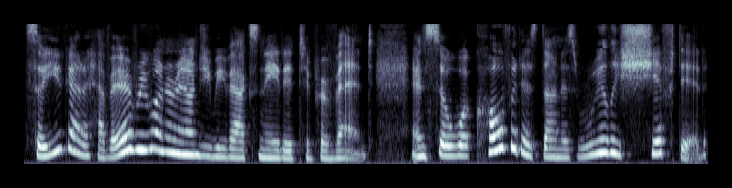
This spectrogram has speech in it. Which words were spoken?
So you got to have everyone around you be vaccinated to prevent. And so what COVID has done is really shifted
